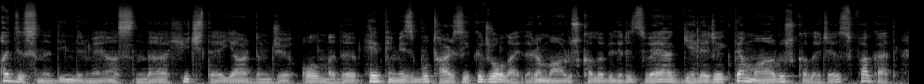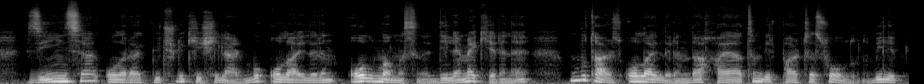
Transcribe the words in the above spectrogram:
acısını dindirmeye aslında hiç de yardımcı olmadı. Hepimiz bu tarz yıkıcı olaylara maruz kalabiliriz veya gelecekte maruz kalacağız. Fakat zihinsel olarak güçlü kişiler bu olayların olmamasını dilemek yerine bu tarz olayların da hayatın bir parçası olduğunu bilip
